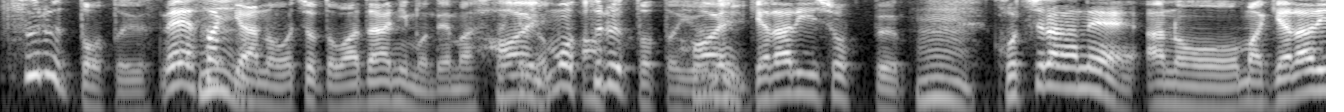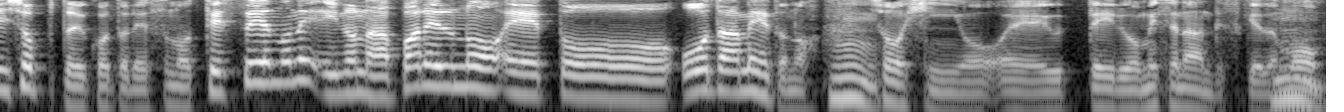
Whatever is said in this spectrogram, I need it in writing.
ツルトというですね、さっきあの、ちょっと話題にも出ましたけども、はい。ツルトというね、はい。ギャラリーショップ。ん。こちらがね、あのーまあ、ギャラリーショップということで、その、鉄製のね、いろんなアパレルの、えっ、と、オーダーメイドのん。商品を、えー売っているお店なんですけども、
